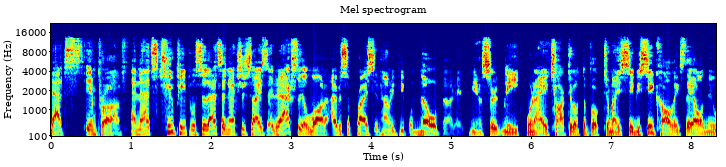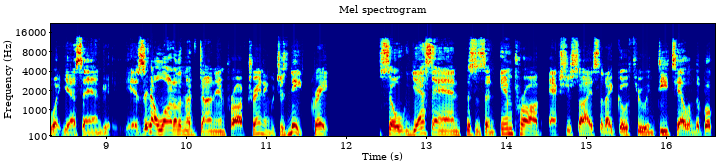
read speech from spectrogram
That's improv. And that's two people. So that's an exercise that actually a lot, of, I was surprised at how many people know about it. You know, certainly when I talked about the book to my CBC colleagues, they all knew what yes and is. And a lot of them have done improv training, which is neat. Great. So yes and this is an improv exercise that I go through in detail in the book.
